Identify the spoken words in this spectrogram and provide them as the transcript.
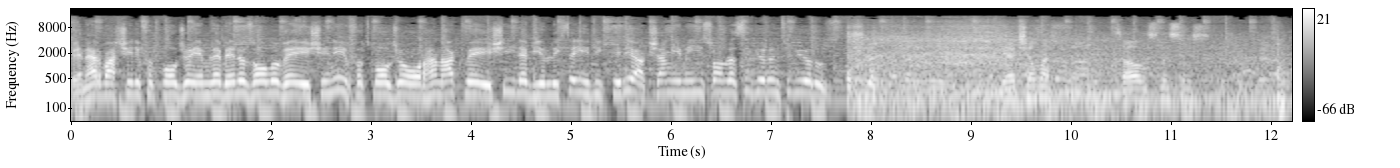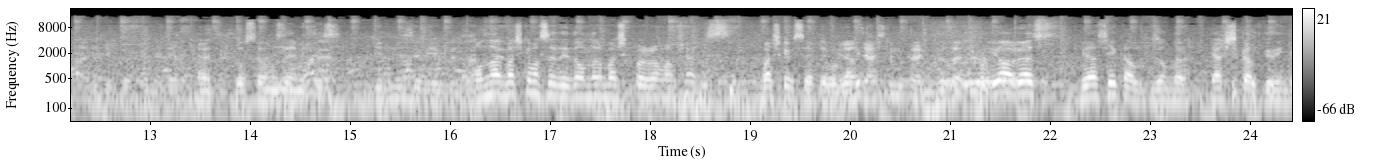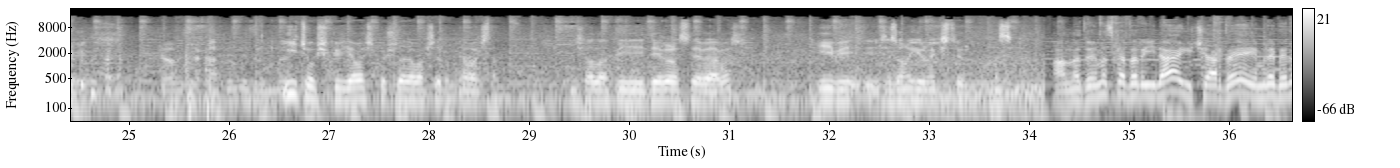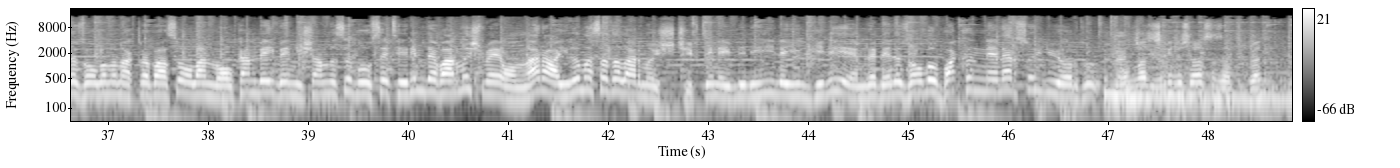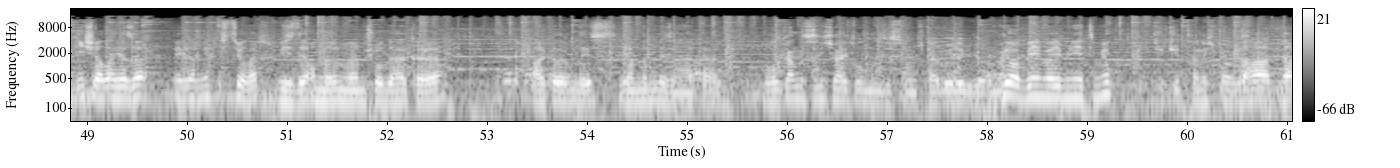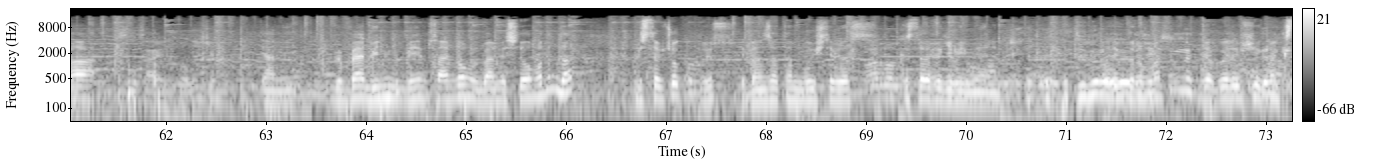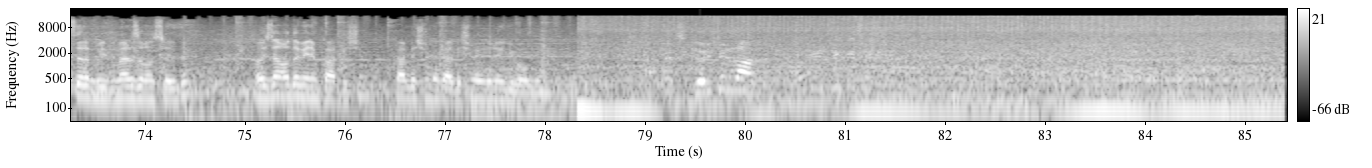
Fenerbahçeli futbolcu Emre Belözoğlu ve eşini futbolcu Orhan Ak ve eşiyle birlikte yedikleri akşam yemeği sonrası görüntülüyoruz. İyi akşamlar. Sağ olun, nasılsınız? Evet, dostlarımızla yemekteyiz. Gelinizle diyebiliriz. Onlar başka masadaydı, onların başka programı varmış ama biz başka bir sebeple Biraz buradaydık. yaşlı mı kaçtınız acaba? Yok biraz biraz şey kaldık biz onlara. Yaşlı kaldık dediğin gibi. Ya bir sakatlığın? İyi çok şükür yavaş koşulara başladım yavaştan. İnşallah bir devre arasıyla beraber iyi bir sezona girmek istiyorum. Nasip. Anladığımız kadarıyla içeride Emre Belözoğlu'nun akrabası olan Volkan Bey ve nişanlısı Buse Terim de varmış ve onlar ayrı masadalarmış. Çiftin evliliğiyle ilgili Emre Belözoğlu bakın neler söylüyordu. Onlar çıkınca sorarsınız artık. Ben inşallah yaza evlenmek istiyorlar. Biz de onların vermiş olduğu her karara arkalarındayız. Yanlarındayız yani her kararda. Volkan da sizin şahit olmanızı istiyormuş galiba öyle biliyorum ben. Yok benim öyle bir niyetim yok. Çünkü tanışma Daha falan daha sizin sayenizde olduğu için. yani ben benim benim sayemde olmadı. Ben vesile olmadım da biz tabii çok mutluyuz. Ben zaten bu işte biraz kız tarafı gibiyim yani. öyle bir durum var. Yok öyle bir şey yok. Ben kız tarafıydım her zaman söyledim. O yüzden o da benim kardeşim. Kardeşimle kardeşim evleniyor gibi oldu yani. Görüşürüz abi.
